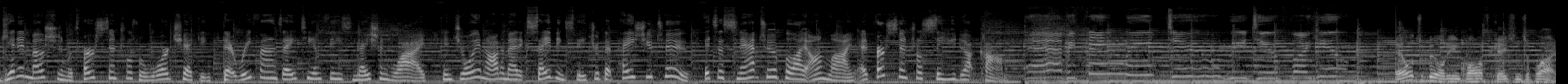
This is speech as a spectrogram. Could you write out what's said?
Get in motion with First Central's reward checking that refunds ATM fees nationwide. Enjoy an automatic savings feature that pays you too. It's a snap to apply online at firstcentralcu.com. Everything we do, we do for you. Eligibility and qualifications apply.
